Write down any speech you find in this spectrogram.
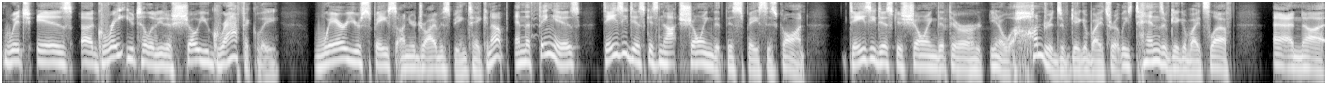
which is a great utility to show you graphically where your space on your drive is being taken up. And the thing is, DaisyDisk is not showing that this space is gone. DaisyDisk is showing that there are, you know, hundreds of gigabytes or at least tens of gigabytes left. And uh,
